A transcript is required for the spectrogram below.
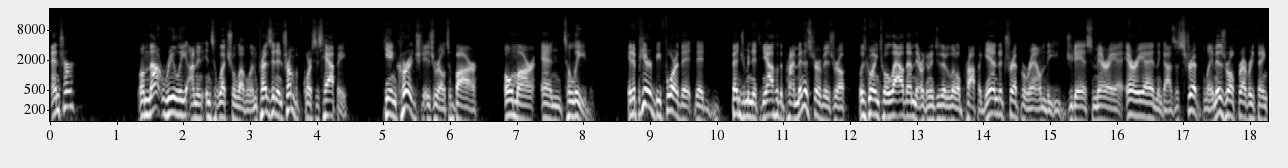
enter? Well, not really on an intellectual level. And President Trump, of course, is happy he encouraged Israel to bar Omar and Tlaib. It appeared before that, that Benjamin Netanyahu, the prime minister of Israel, was going to allow them. They were going to do their little propaganda trip around the Judea Samaria area and the Gaza Strip, blame Israel for everything.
